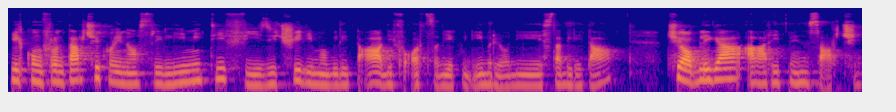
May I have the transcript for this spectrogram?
il confrontarci con i nostri limiti fisici di mobilità, di forza, di equilibrio, di stabilità, ci obbliga a ripensarci,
